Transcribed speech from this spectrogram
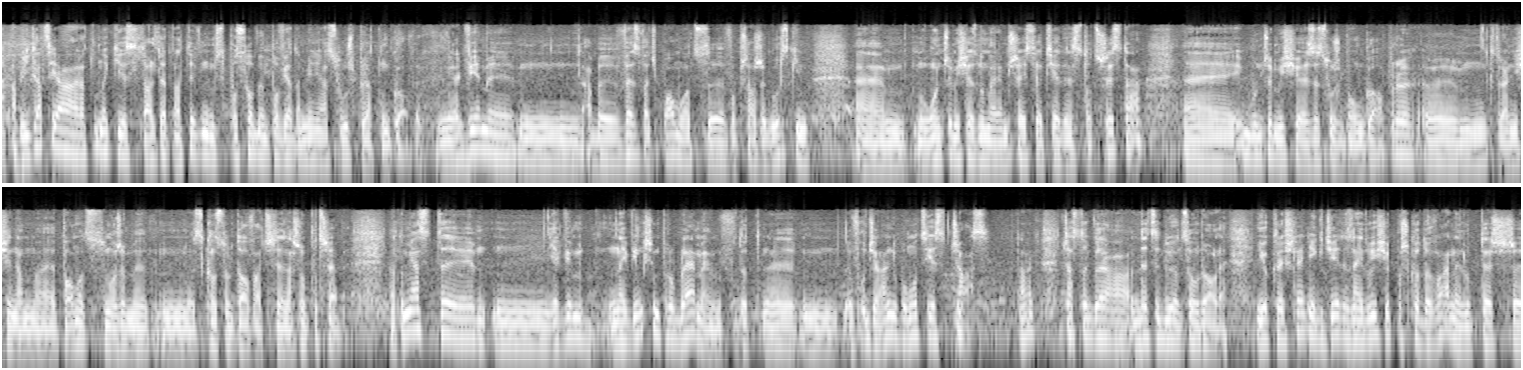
Aplikacja Ratunek jest alternatywnym sposobem powiadamiania służb ratunkowych. Jak wiemy, mm, aby wezwać pomoc w obszarze górskim, łączymy się z numerem 601 100 300, e, łączymy się ze służbą GOPR, em, która niesie nam e, pomoc, możemy mm, skonsultować naszą potrzebę. Natomiast, e, mm, jak wiemy, największym problemem w, e, mm, w udzielaniu pomocy jest czas tak? Czas to gra decydującą rolę. I określenie, gdzie znajduje się poszkodowany lub też e,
